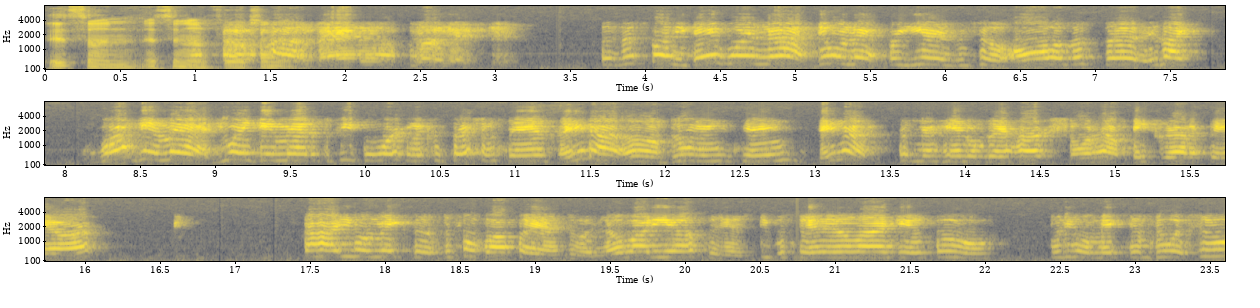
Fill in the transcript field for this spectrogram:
it's un it's an unfortunate. fine, man. None of that shit. Cause it's funny, they were not doing that for years until all of a sudden, it's like, why get mad? You ain't getting mad at the people working the concession stands. They not um, doing anything. They not putting their hand over their heart, showing how patriotic they are. So how you gonna make the, the football players do it? Nobody else is. People standing in line getting food. What are you gonna make them do it too?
